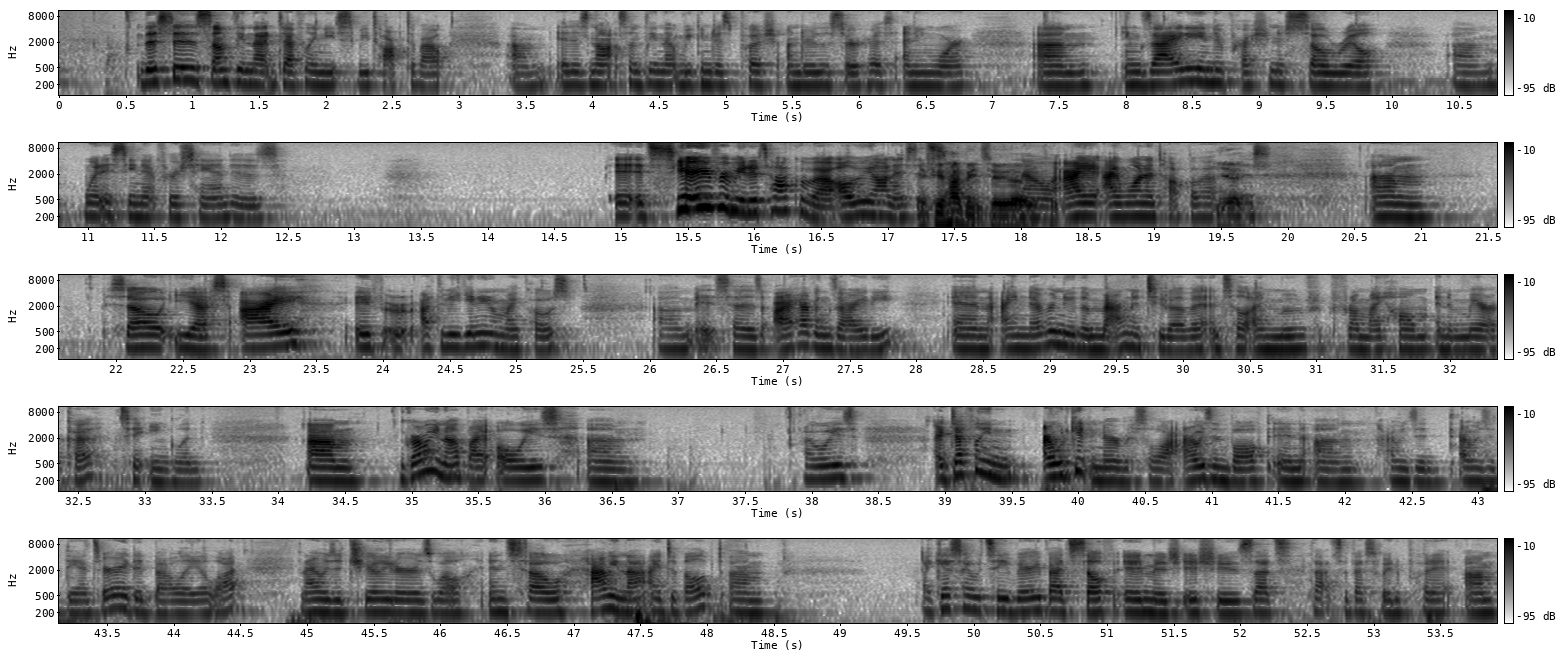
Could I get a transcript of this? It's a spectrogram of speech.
This is something that definitely needs to be talked about. Um, it is not something that we can just push under the surface anymore. Um, anxiety and depression is so real. Um, witnessing it firsthand is. It, it's scary for me to talk about. I'll be honest. If you're happy to, though. no, I, I want to talk about Yeah. this. Um, so yes, I if at the beginning of my post, um, it says I have anxiety, and I never knew the magnitude of it until I moved from my home in America to England. Um, growing up, I always, um, I always, I definitely, I would get nervous a lot. I was involved in, um, I was a, I was a dancer. I did ballet a lot and I was a cheerleader as well. And so having that, I developed, um, I guess I would say very bad self-image issues. That's that's the best way to put it. Um,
